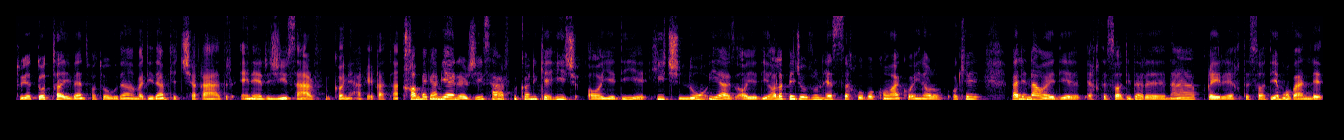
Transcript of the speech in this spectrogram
توی دو تا ایونت با تو بودم و دیدم که چقدر انرژی صرف می‌کنی حقیقتا. می‌خوام بگم یه انرژی صرف می‌کنی که هیچ آیدی هیچ نوعی از آیدی حالا بجز اون حس خوب و کمک و اینا رو اوکی ولی نه آیدی اقتصادی داره نه غیر اقتصادی مولد.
